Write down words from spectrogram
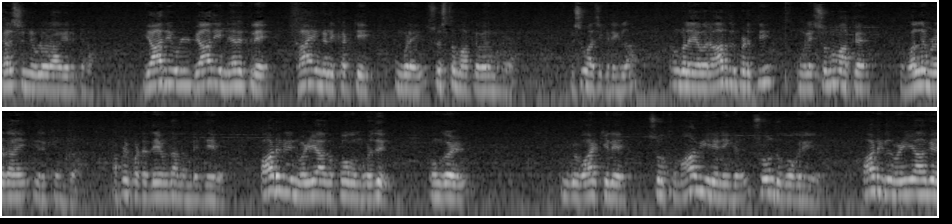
கரிசனை உள்ளவராக இருக்கிறார். வியாதி உள் வியாதியின் நேரத்திலே காயங்களை கட்டி உங்களை சுஸ்தமாக்க விரும்புகிறார். விசுவாசிக்கிறீங்களா உங்களை அவர் ஆறுதல் படுத்தி உங்களை சுகமாக்க வல்லமிழராய் இருக்கின்றார். அப்படிப்பட்ட தெய்வம் தான் நம்முடைய தெய்வம் பாடுகளின் வழியாக போகும்பொழுது உங்கள் உங்கள் வாழ்க்கையிலே சோத்திரம் ஆவியிலே நீங்கள் சோர்ந்து போகிறீர்கள். பாடுகள் வழியாக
